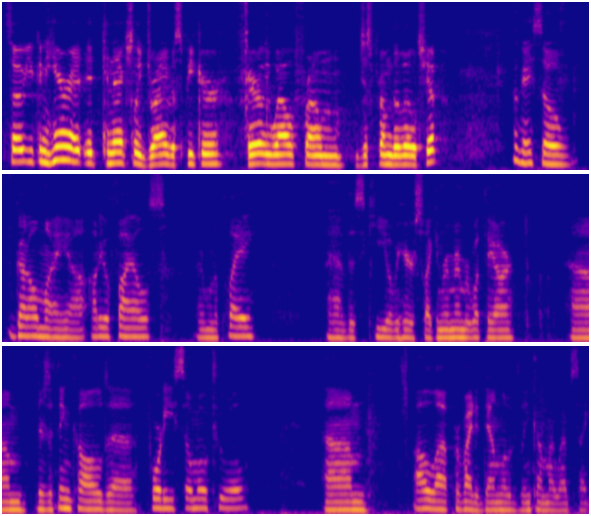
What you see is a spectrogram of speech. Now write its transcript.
So you can hear it, it can actually drive a speaker fairly well from just from the little chip. Okay, so I've got all my uh, audio files that I'm going to play. I have this key over here so I can remember what they are. Um, there's a thing called uh, 4D SOMO tool. Um, I'll uh, provide a download link on my website.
